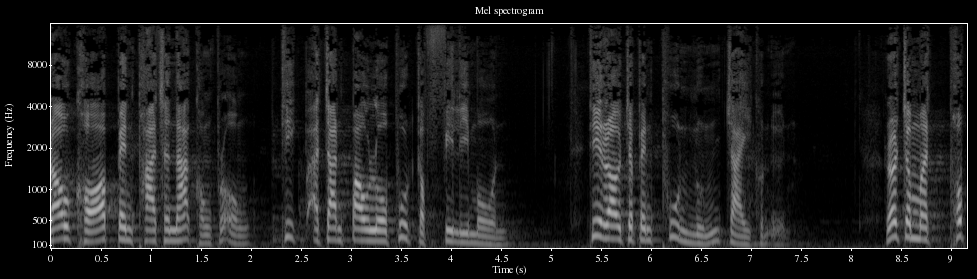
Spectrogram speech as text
เราขอเป็นภาชนะของพระองค์ ที่อาจารย์เปาโลพูดกับฟิลิโมน ที่เราจะเป็นผู้หนุนใจคนอื่น เราจะมาพบ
